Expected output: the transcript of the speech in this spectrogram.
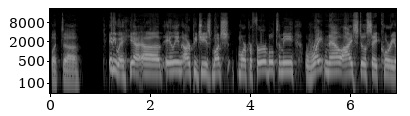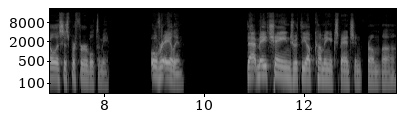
but uh, anyway, yeah, uh, Alien RPG is much more preferable to me. Right now, I still say Coriolis is preferable to me over Alien. That may change with the upcoming expansion from uh,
